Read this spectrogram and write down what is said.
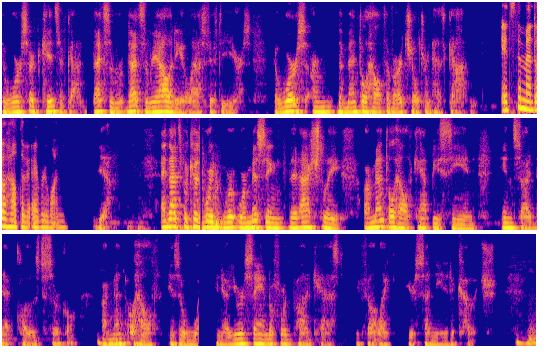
the worse our kids have gotten. That's the that's the reality of the last 50 years. The worse our the mental health of our children has gotten. It's the mental health of everyone. Yeah. And that's because we're, we're, we're missing that actually our mental health can't be seen inside that closed circle. Our mm-hmm. mental health is a way. You know, you were saying before the podcast, you felt like your son needed a coach. Mm-hmm.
